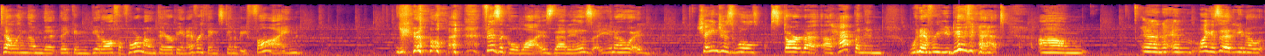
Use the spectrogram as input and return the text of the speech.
telling them that they can get off of hormone therapy and everything's going to be fine. You know, physical wise, that is. You know, changes will start a, a happening whenever you do that. Um, and and like I said, you know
